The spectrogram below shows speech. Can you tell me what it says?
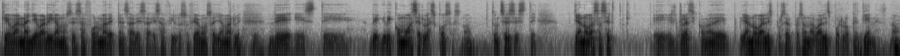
que van a llevar, digamos, esa forma de pensar, esa, esa filosofía, vamos a llamarle, de este de, cómo hacer las cosas, ¿no? Entonces, este, ya no vas a ser eh, el clásico, ¿no? De ya no vales por ser persona, vales por lo que tienes, ¿no?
